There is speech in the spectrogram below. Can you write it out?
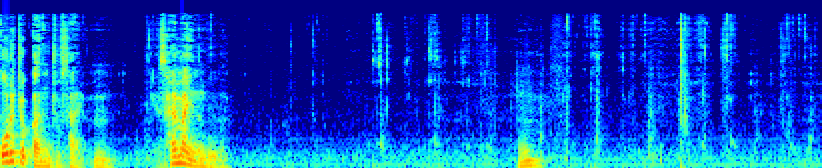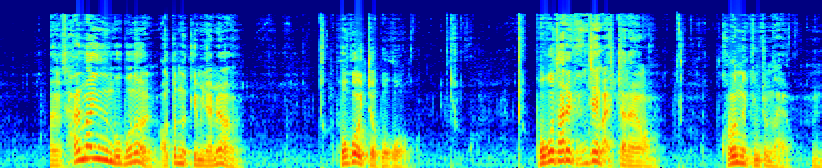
꼬리 쪽 가는 쪽 살. 음. 살만 있는 부분. 음. 살만 있는 부분은 어떤 느낌이냐면 보고 있죠, 보고. 보고 살이 굉장히 맛있잖아요. 그런 느낌 좀 나요. 음.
